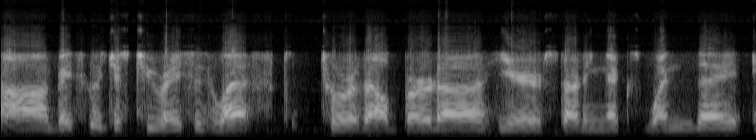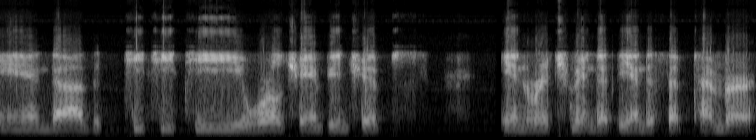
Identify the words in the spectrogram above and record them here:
Uh, basically, just two races left. Tour of Alberta here starting next Wednesday, and uh, the TTT World Championships in Richmond at the end of September.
